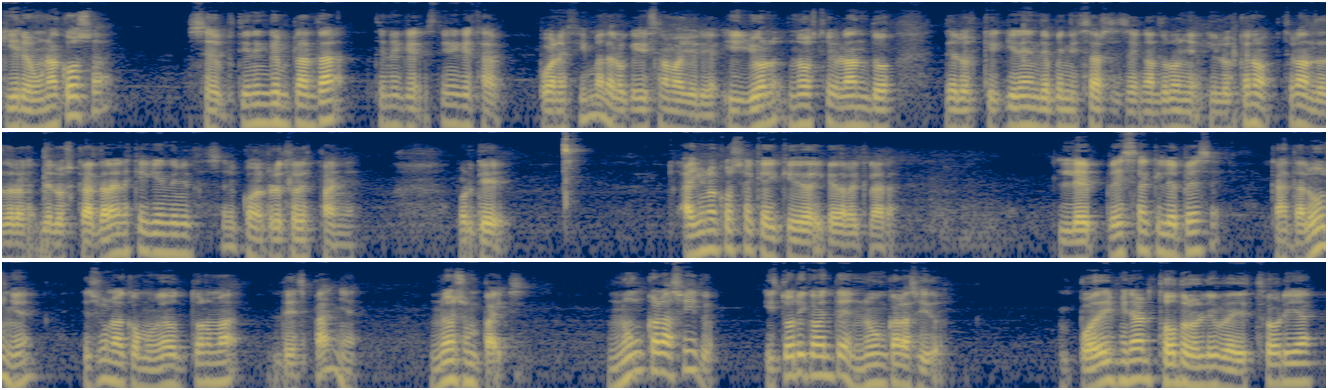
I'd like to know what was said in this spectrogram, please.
quiere una cosa, se tienen que implantar, tiene que, tiene que estar por encima de lo que dice la mayoría. Y yo no estoy hablando de los que quieren independizarse en Cataluña y los que no, estoy hablando de, los catalanes que quieren independizarse con el resto de España. Porque hay una cosa que hay que, hay dar clara. Le pese a que le pese, Cataluña es una comunidad autónoma de España, no es un país. Nunca lo ha sido. Históricamente nunca lo ha sido. Podéis mirar todos los libros de historia.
